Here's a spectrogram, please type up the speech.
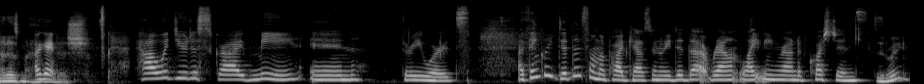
That is my Okay. dish. How would you describe me in three words? I think we did this on the podcast when we did that round lightning round of questions, Did we?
